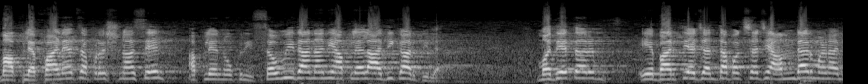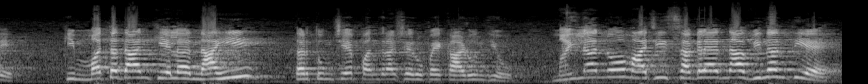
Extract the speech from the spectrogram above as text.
मग आपल्या पाण्याचा प्रश्न असेल आपल्या नोकरी संविधानाने आपल्याला अधिकार दिलाय. मध्ये तर हे भारतीय जनता पक्षाचे आमदार म्हणाले की मतदान केलं नाही तर तुमचे पंधराशे रुपये काढून घेऊ महिलांनो माझी सगळ्यांना विनंती आहे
